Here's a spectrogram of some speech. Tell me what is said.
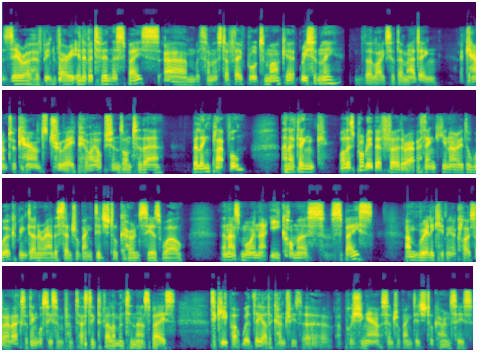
Xero have been very innovative in this space um, with some of the stuff they've brought to market recently. The likes of them adding account to account true API options onto their billing platform. And I think, well, it's probably a bit further out. I think, you know, the work being done around a central bank digital currency as well. And that's more in that e commerce space. I'm really keeping a close eye on that because I think we'll see some fantastic development in that space to keep up with the other countries that are pushing out central bank digital currencies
